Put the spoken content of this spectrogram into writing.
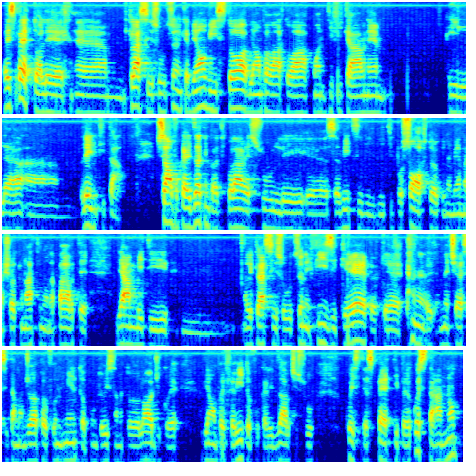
Rispetto alle eh, classi di soluzioni che abbiamo visto, abbiamo provato a quantificarne uh, l'entità. Ci siamo focalizzati in particolare sui eh, servizi di, di, tipo software, quindi abbiamo lasciato un attimo da parte gli ambiti, mh, le classi di soluzioni fisiche, perché necessita maggiore approfondimento dal punto di vista metodologico e abbiamo preferito focalizzarci su questi aspetti per quest'anno.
